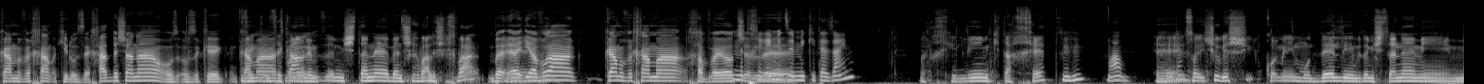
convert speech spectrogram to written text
כמה וכמה, כאילו זה אחד בשנה, או, או זה כמה זה, זה, כמה? זה משתנה בין שכבה לשכבה. ב- אה, היא עברה כמה וכמה חוויות של... מתחילים את זה אה, מכיתה ז'? מתחילים מכיתה ח'. מהמם, וואו. אה, מדהים. זאת אומרת, שוב, יש כל מיני מודלים, זה משתנה מ...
